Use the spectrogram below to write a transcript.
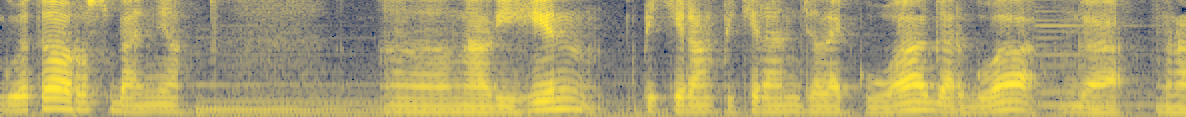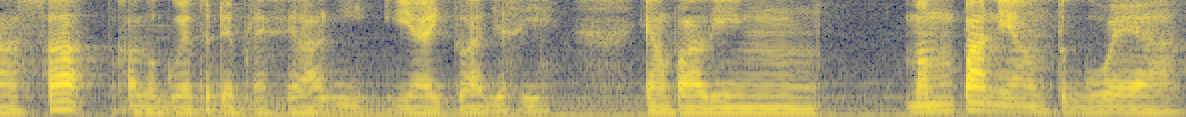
Gue tuh harus banyak uh, ngalihin pikiran-pikiran jelek gue agar gue nggak ngerasa kalau gue tuh depresi lagi. Ya itu aja sih yang paling mempan ya untuk gue ya.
